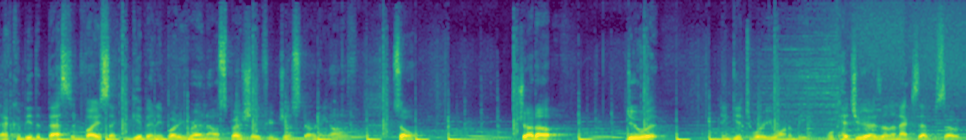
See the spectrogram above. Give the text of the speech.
That could be the best advice I could give anybody right now, especially if you're just starting off. So shut up, do it, and get to where you want to be. We'll catch you guys on the next episode.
